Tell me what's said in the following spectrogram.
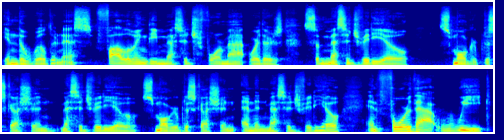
in the wilderness, following the message format where there's some message video, small group discussion, message video, small group discussion, and then message video. And for that week,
